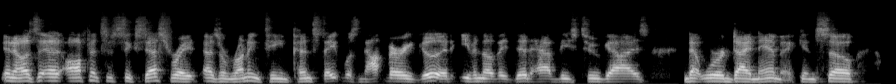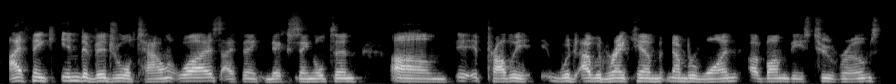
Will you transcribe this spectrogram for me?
You know, as an offensive success rate as a running team, Penn State was not very good, even though they did have these two guys that were dynamic. And so I think individual talent wise, I think Nick Singleton um, it, it, probably would I would rank him number one among these two rooms.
